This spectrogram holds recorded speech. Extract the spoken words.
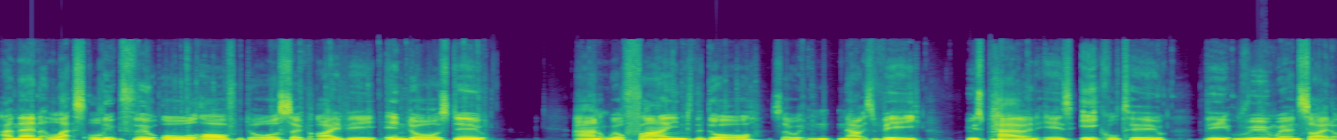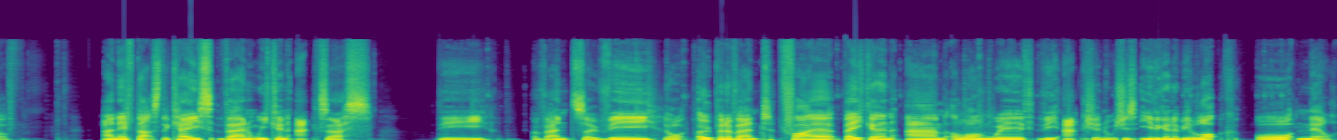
And then let's loop through all of the doors. So for IV indoors do, and we'll find the door. So now it's V, whose parent is equal to the room we're inside of. And if that's the case, then we can access the event. So v dot open event, fire, bacon, and along with the action, which is either going to be lock or nil.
